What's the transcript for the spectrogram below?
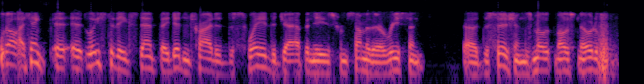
Well, I think at least to the extent they didn't try to dissuade the Japanese from some of their recent uh, decisions, most, most notably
